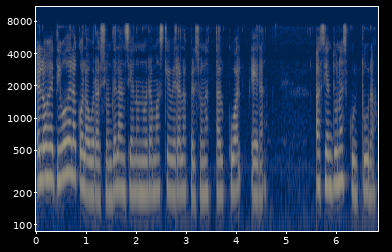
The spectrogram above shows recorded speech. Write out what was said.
El objetivo de la colaboración del anciano no era más que ver a las personas tal cual eran, haciendo una escultura,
